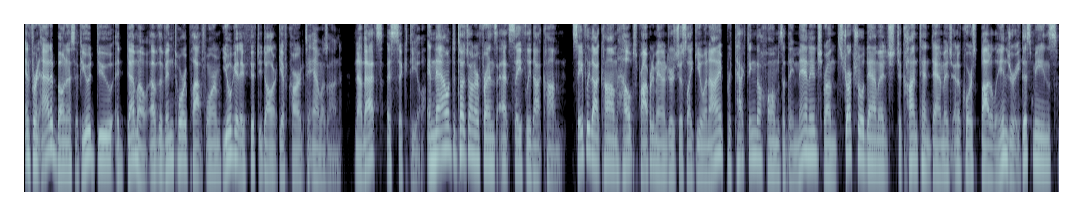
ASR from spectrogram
And for an added bonus, if you would do a demo of the Vintory platform, you'll get a $50 gift card to Amazon. Now that's a sick deal. And now to touch on our friends at safely.com. Safely.com helps property managers just like you and I protecting the homes that they manage from structural damage to content damage and, of course, bodily injury. This means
